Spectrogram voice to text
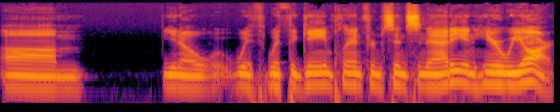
um, you know, with with the game plan from Cincinnati, and here we are,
